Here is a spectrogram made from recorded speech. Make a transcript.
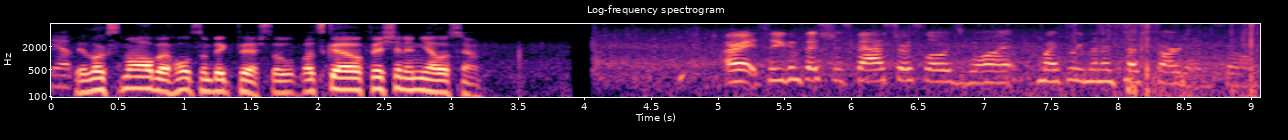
Yep. It looks small, but holds some big fish. So let's go fishing in Yellowstone. All right, so you can fish as fast or as slow as you want. My three minutes has started, so.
